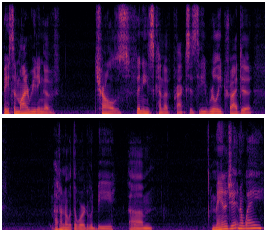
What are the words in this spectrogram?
based on my reading of Charles Finney's kind of practices, he really tried to, I don't know what the word would be, um, manage it in a way,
